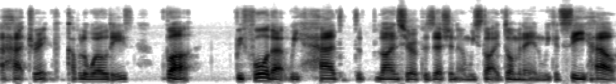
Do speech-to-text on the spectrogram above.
a- hat trick, a couple of worldies, but before that, we had the lion's share of possession and we started dominating. We could see how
